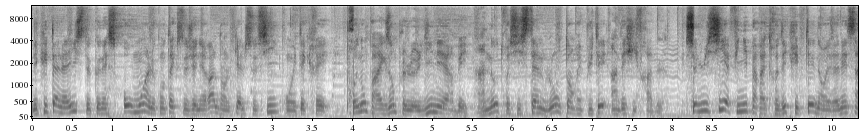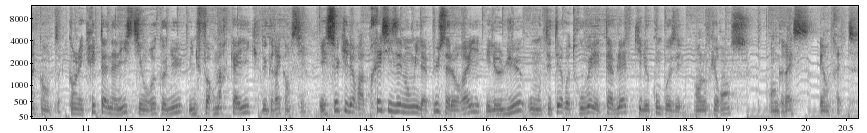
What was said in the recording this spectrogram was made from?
les cryptanalystes connaissent au moins le contexte général dans lequel ceux-ci ont été créés. Prenons par exemple le linéaire B, un autre système longtemps réputé indéchiffrable. Celui-ci a fini par être décrypté dans les années 50, quand les cryptanalystes y ont reconnu une forme archaïque de grec ancien. Et ce qui leur a précisément mis la puce à l'oreille est le lieu où ont été retrouvées les tablettes qui le composaient, en l'occurrence en Grèce et en Crète.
